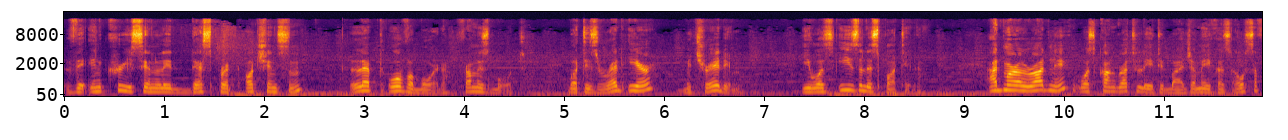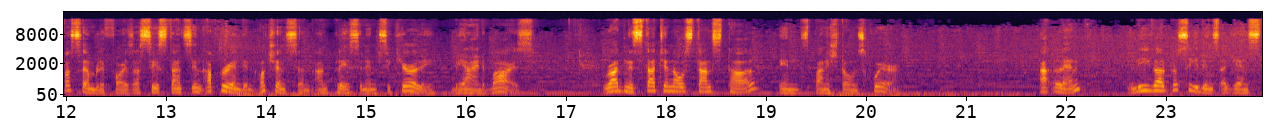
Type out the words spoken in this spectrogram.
The, increasingly desperate Hutchinson leapt overboard from his boat, but his red ear betrayed him. He was easily spotted. Admiral Rodney was congratulated by Jamaica's House of Assembly for his assistance in apprehending Hutchinson and placing him securely behind bars. Rodney's statue now stands tall in Spanish Town Square. At length, legal proceedings against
